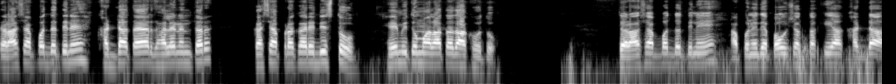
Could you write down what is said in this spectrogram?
तर अशा पद्धतीने खड्डा तयार झाल्यानंतर कशा प्रकारे दिसतो हे मी तुम्हाला आता दाखवतो. तर अशा पद्धतीने आपण इथे पाहू शकता की हा खड्डा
